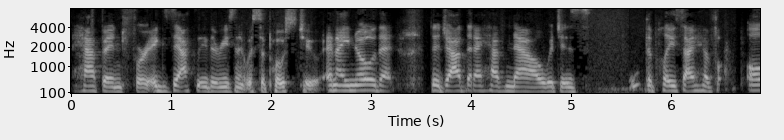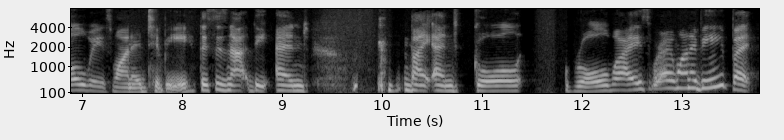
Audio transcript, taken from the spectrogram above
happened for exactly the reason it was supposed to. And I know that the job that I have now, which is the place I have always wanted to be, this is not the end, my end goal role wise where I want to be, but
